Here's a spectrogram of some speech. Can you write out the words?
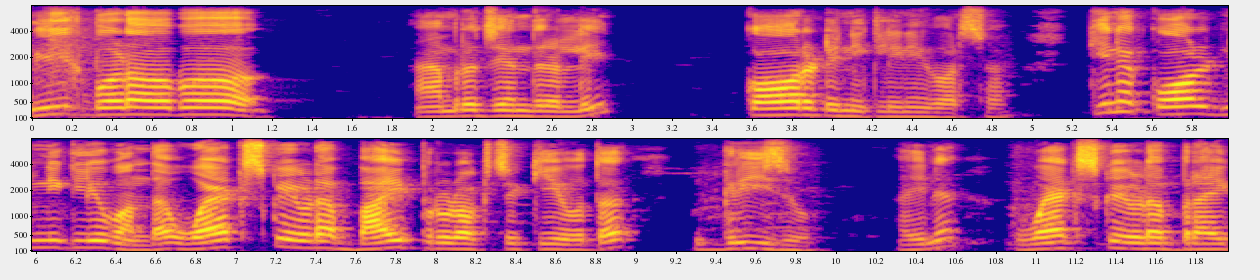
मिल्कबाट अब हाम्रो जेनरली कर्ड निक्लिने गर्छ। किन कर्ड निक्लियो भन्दा व्याक्सको एउटा बाई प्रोडक्ट चाहिँ के हो त? ग्रिज हो होइन? व्याक्सको एउटा ब्राइ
